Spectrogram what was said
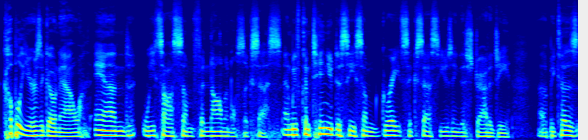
a couple years ago now, and we saw some phenomenal success. And we've continued to see some great success using this strategy uh, because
